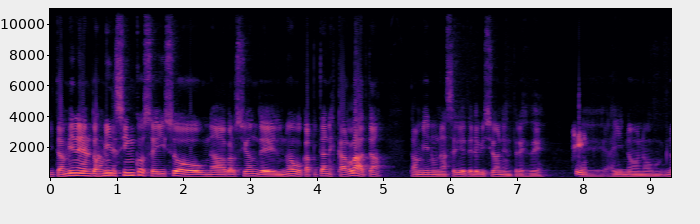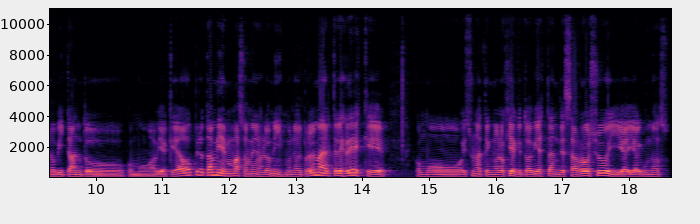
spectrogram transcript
y también en el 2005 se hizo una versión del nuevo Capitán Escarlata, también una serie de televisión en 3D. Eh, ahí no, no, no, vi tanto como había quedado, pero también más o menos lo mismo. ¿no? El problema del 3D es que como es una tecnología que todavía está en desarrollo y hay algunos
